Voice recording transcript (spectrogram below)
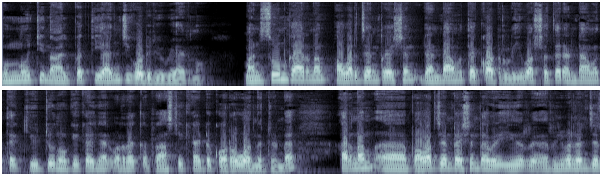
മുന്നൂറ്റി നാൽപ്പത്തി അഞ്ച് കോടി രൂപയായിരുന്നു. മൺസൂൺ കാരണം പവർ ജനറേഷൻ രണ്ടാമത്തെ ക്വാർട്ടറിൽ ഈ വർഷത്തെ രണ്ടാമത്തെ ക്യൂ ടു നോക്കിക്കഴിഞ്ഞാൽ വളരെ ഡ്രാസ്റ്റിക് ആയിട്ട് കുറവ് വന്നിട്ടുണ്ട്. കാരണം പവർ ജനറേഷൻ ഈ റിന്യൂവൽ എനർജി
